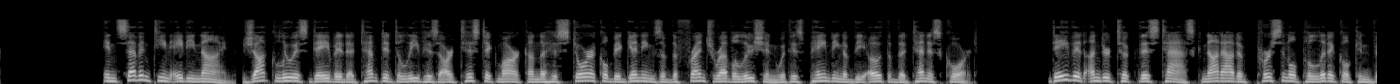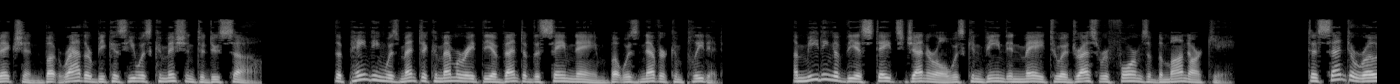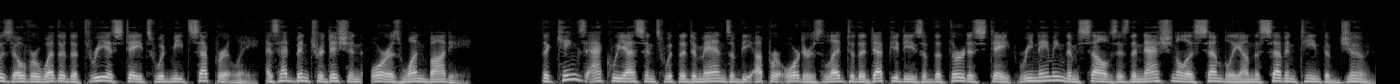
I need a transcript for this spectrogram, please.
In 1789, Jacques-Louis David attempted to leave his artistic mark on the historical beginnings of the French Revolution with his painting of the Oath of the Tennis Court. David undertook this task not out of personal political conviction but rather because he was commissioned to do so. The painting was meant to commemorate the event of the same name but was never completed. A meeting of the Estates General was convened in May to address reforms of the monarchy. Dissent arose over whether the three estates would meet separately, as had been tradition, or as one body. The king's acquiescence with the demands of the upper orders led to the deputies of the Third Estate renaming themselves as the National Assembly on 17 June.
